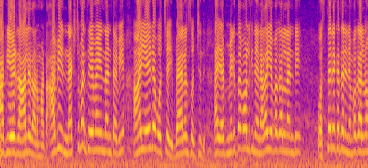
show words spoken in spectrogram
నాకు ఏడు రాలేదన్నమాట. అవి నెక్స్ట్ మంత్ ఏమైందంటే అవి ఆ ఏడే వచ్చాయి బ్యాలెన్స్ వచ్చింది. ఆ మిగతా వాళ్ళకి నేను ఎలా ఇవ్వగలనండి? వస్తేనే కదా నేను ఇవ్వగలను.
